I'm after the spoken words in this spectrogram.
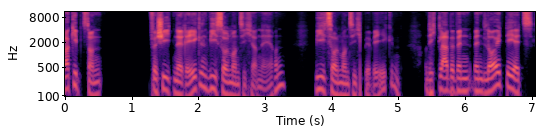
Da gibt es dann verschiedene Regeln. Wie soll man sich ernähren? Wie soll man sich bewegen? Und ich glaube, wenn, wenn Leute jetzt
